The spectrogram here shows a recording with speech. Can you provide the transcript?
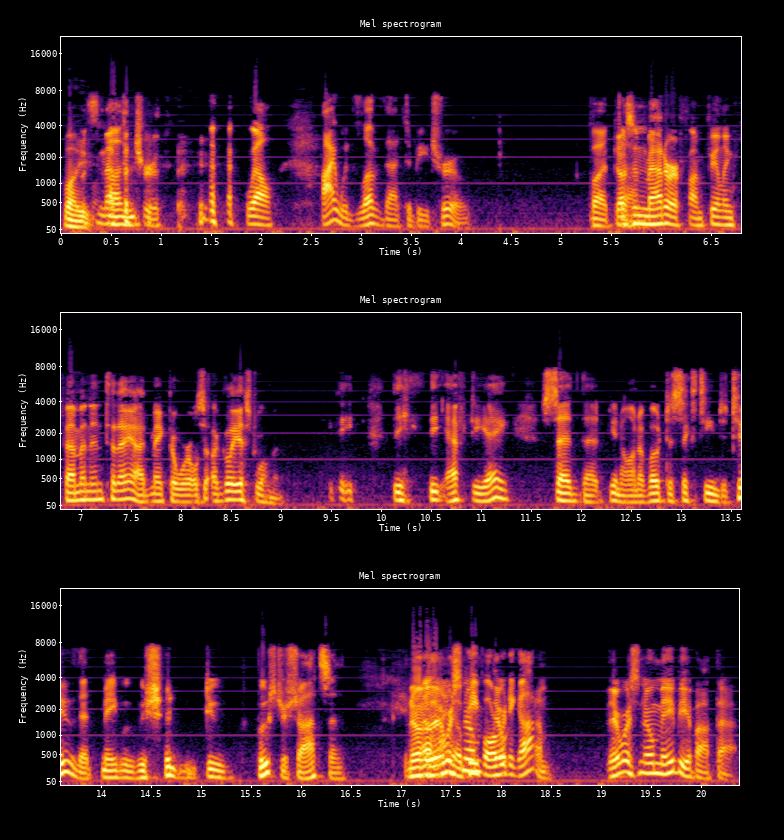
well, you, Isn't that the truth? Well, I would love that to be true. But Doesn't um, matter if I'm feeling feminine today. I'd make the world's ugliest woman. the, the the FDA said that you know on a vote to sixteen to two that maybe we shouldn't do booster shots and No, Well, there I was know no people there, already got them. there was no maybe about that.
